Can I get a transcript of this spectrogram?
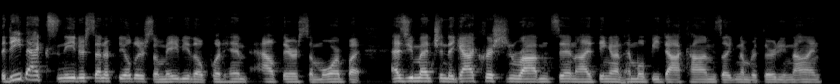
the D-backs need a center fielder, so maybe they'll put him out there some more. But as you mentioned, they got Kristian Robinson. I think on MLB.com he's like number 39.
